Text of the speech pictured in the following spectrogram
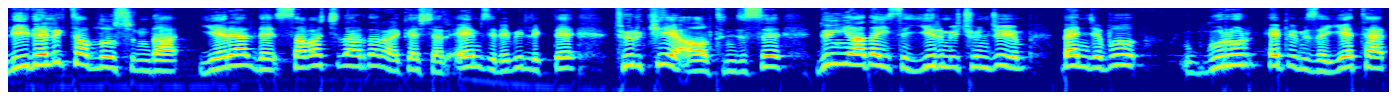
liderlik tablosunda yerelde savaşçılardan arkadaşlar Emz ile birlikte Türkiye 6.sı, dünyada ise 23.yüüm. Bence bu gurur hepimize yeter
